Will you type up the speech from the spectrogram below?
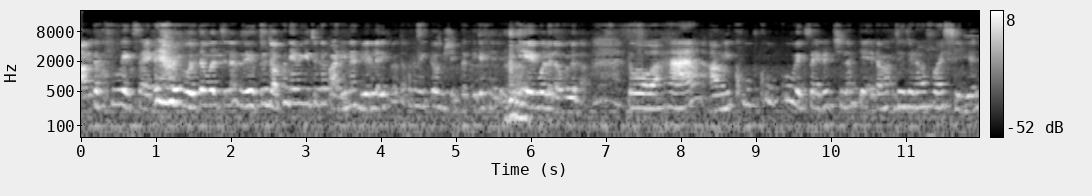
আমি তো খুব এক্সাইটেড আমি বলতে বলছিলাম, যেহেতু যখনই আমি কিছুতে পারি না রিয়েল লাইফে তখন আমি একটু অভিষেকটার দিকে খেলে কি বলে দাও বলে দাও। তো হ্যাঁ আমি খুব খুব খুব এক্সাইটেড ছিলাম যে এটা আমার, যেহেতু এটা আমার ফার্স্ট সিরিয়াল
